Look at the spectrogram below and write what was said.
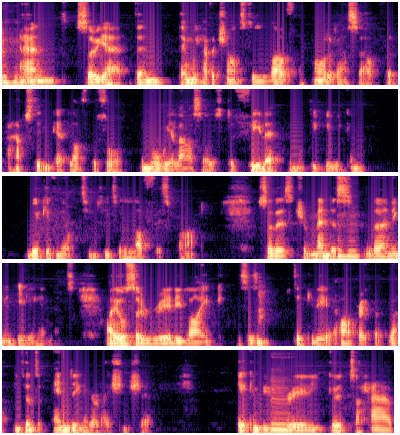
Mm-hmm. And so, yeah, then then we have a chance to love a part of ourselves that perhaps didn't get loved before. The more we allow ourselves to feel it, the more deeply we can we're given the opportunity to love this part. So there's tremendous mm-hmm. learning and healing in this. I also really like this isn't particularly a heartbreak, but in terms of ending a relationship, it can be mm. really good to have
